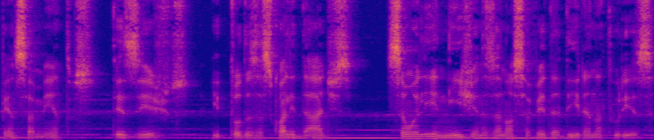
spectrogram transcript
Pensamentos, desejos e todas as qualidades são alienígenas à nossa verdadeira natureza.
